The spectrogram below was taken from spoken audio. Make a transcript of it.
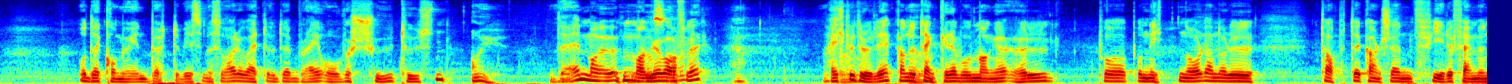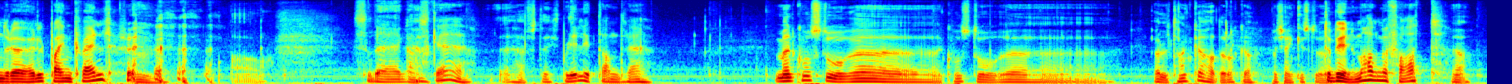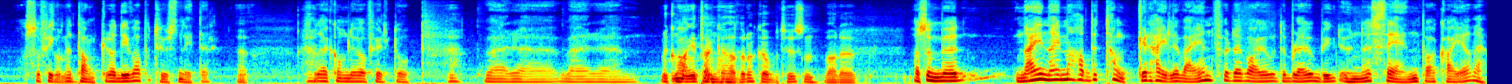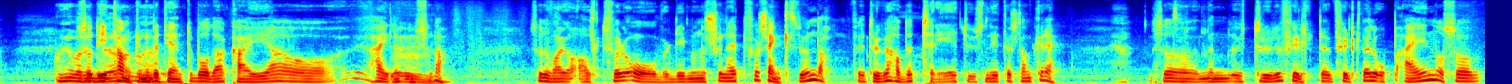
Og det kom jo inn bøttevis med svar, og vet du, det ble over 7000. Oi. Det er ma mange vafler. Helt utrolig. Kan du tenke deg hvor mange øl på, på 19 år, da, når du tapte kanskje en 400-500 øl på en kveld? Mm. Så det er ganske det er heftig. Blir litt andre Men hvor store Hvor store øltanker hadde dere på Til å skjenkestuen? begynne med hadde vi fat, Ja. og så fikk Sånn. vi tanker, og de var på 1000 liter. Ja. Så der kom de og fylte opp Ja. hver, eh, hver eh, Men hvor mange tanker hadde dere på 1000? Var det Altså, nei, nei, vi hadde tanker hele veien, for det, var jo, det ble jo bygd under scenen på Akaia, det. Ja, Så de tankene ja? betjente både Akaia og hele Mm. huset, da. Så det var jo altfor overdimensjonert for skjenkestuen, da. For jeg tror vi hadde 3000 liters tanker, jeg. Så, men du tror du fylte, fylte vel opp én, og så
